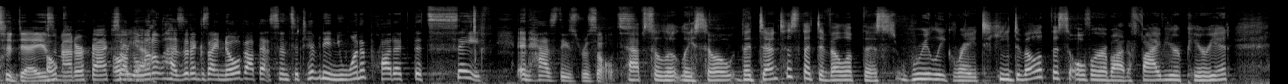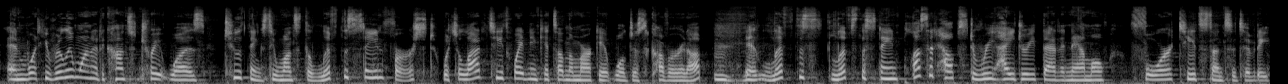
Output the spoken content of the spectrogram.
today, as okay. a matter of fact. So oh, I'm yeah. a little hesitant because I know about that sensitivity, and you want a product that's safe and has these results. Absolutely. So the dentist that developed this, really great. He developed this over about a five-year period, and what he really wanted to concentrate was two things. He wants to lift the stain first, which a lot of teeth whitening kits on the market will just cover it up. Mm -hmm. It lifts the, lifts the stain, plus it helps to rehydrate that enamel for teeth sensitivity.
